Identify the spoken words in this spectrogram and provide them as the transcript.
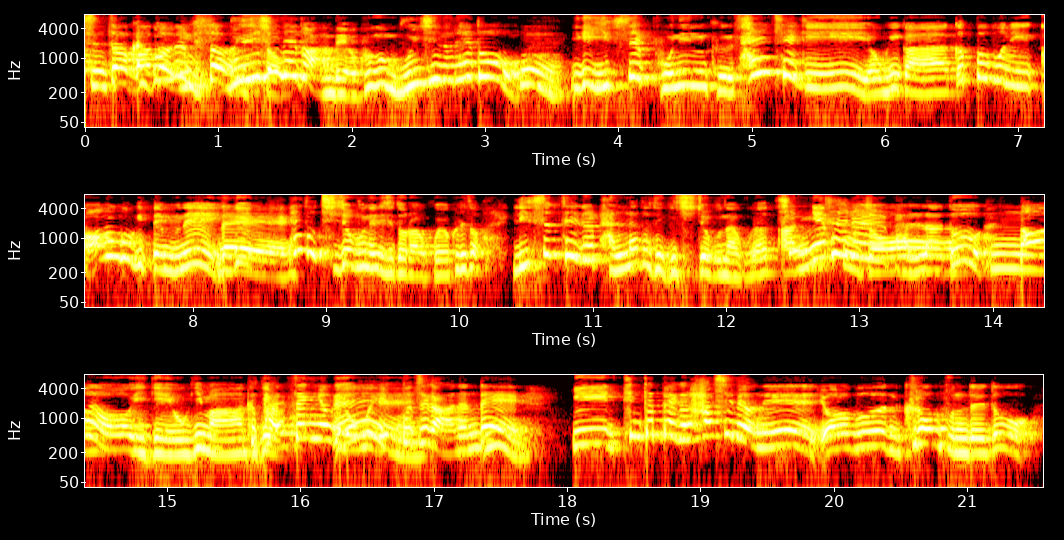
진짜 맞아 그거는. 있어. 문신해도 안 돼요. 그건 문신을 해도 음. 이게 입술 본인 그 살색이 여기가 끝부분이 검은 거기 때문에 이게 네. 해도 지저분해지더라고요. 그래서 립스틱을 발라도 되게 지저분하고요. 안 틴트를 예쁘죠. 발라도 음. 떠요. 이게 여기만. 그 되게 막- 발색력이 네. 너무 예쁘지가 않은데 이 틴트팩을 하시면은 여러분 그런 분들도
